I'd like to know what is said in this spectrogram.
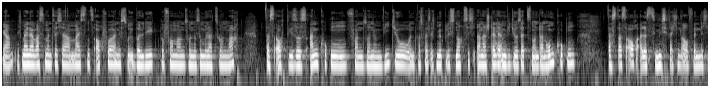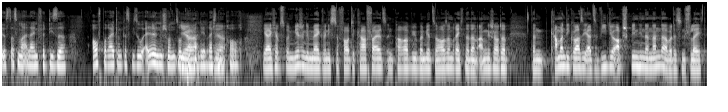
Ja, ich meine, was man sich ja meistens auch vorher nicht so überlegt, bevor man so eine Simulation macht, dass auch dieses Angucken von so einem Video und was weiß ich, möglichst noch sich an der Stelle im Video setzen und dann rumgucken, dass das auch alles ziemlich rechenaufwendig ist, dass man allein für diese Aufbereitung des Visuellen schon so einen ja, Parallelrechner ja. braucht. Ja, ich habe es bei mir schon gemerkt, wenn ich so VTK-Files in Paraview bei mir zu Hause am Rechner dann angeschaut habe, dann kann man die quasi als Video abspielen hintereinander, aber das sind vielleicht,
